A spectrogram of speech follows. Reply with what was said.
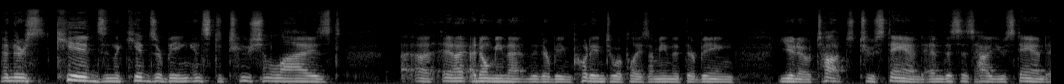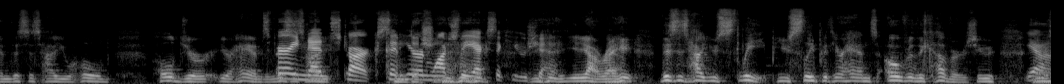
and there's kids and the kids are being institutionalized uh, and I, I don't mean that, that they're being put into a place. I mean that they're being, you know, taught to stand, and this is how you stand, and this is how you hold hold your your hands. and this Very is Ned you- Stark. Sit here and watch the execution. yeah, right. This is how you sleep. You sleep with your hands over the covers. You, Yeah.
